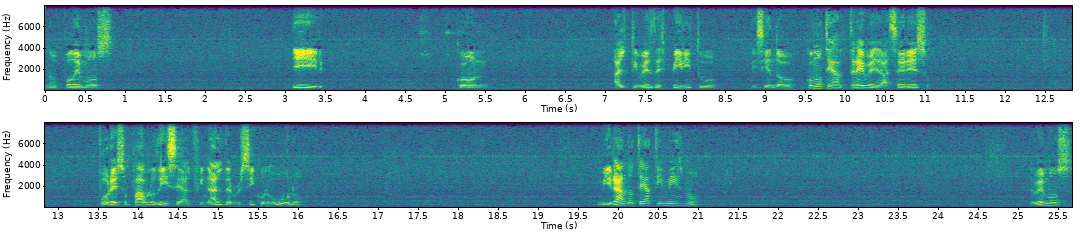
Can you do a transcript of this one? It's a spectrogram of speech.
no podemos ir con altivez de espíritu diciendo, ¿cómo te atreves a hacer eso? Por eso Pablo dice al final del versículo 1, mirándote a ti mismo. Debemos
